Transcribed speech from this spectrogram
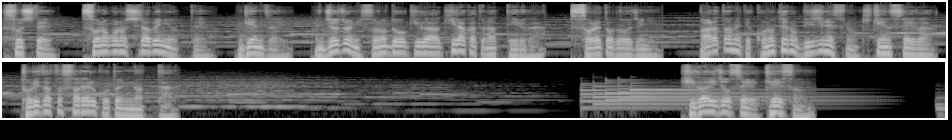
そして、その後の調べによって、現在、徐々にその動機が明らかとなっているが、それと同時に、改めてこの手のビジネスの危険性が取り沙汰されることになった。被害女性 K さん。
